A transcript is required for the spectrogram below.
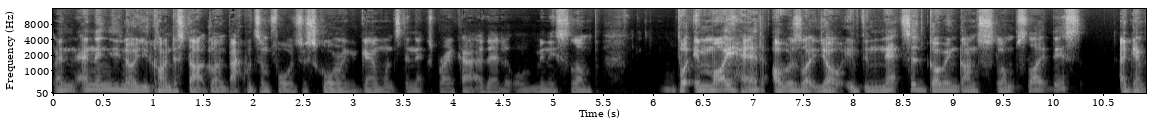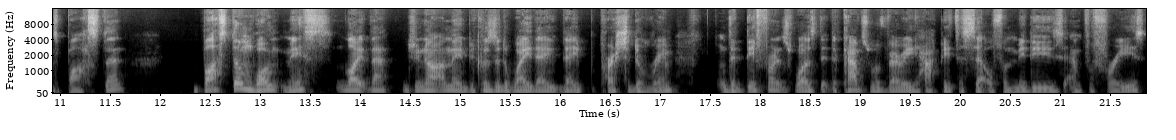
And and then you know you kind of start going backwards and forwards with scoring again once the Nets break out of their little mini slump. But in my head, I was like, yo, if the Nets are going on slumps like this against Boston, Boston won't miss like that. Do you know what I mean? Because of the way they they pressure the rim. The difference was that the Cavs were very happy to settle for middies and for threes.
